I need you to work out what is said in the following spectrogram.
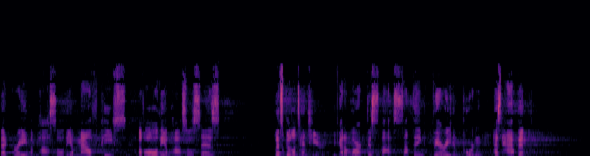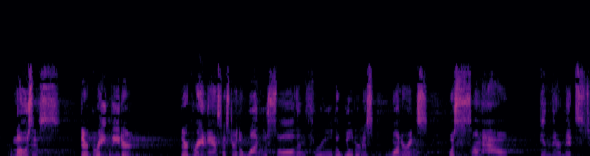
that great apostle, the mouthpiece of all the apostles, says, Let's build a tent here. We've got to mark this spot. Something very important has happened. Moses, their great leader, their great ancestor, the one who saw them through the wilderness wanderings, was somehow in their midst.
